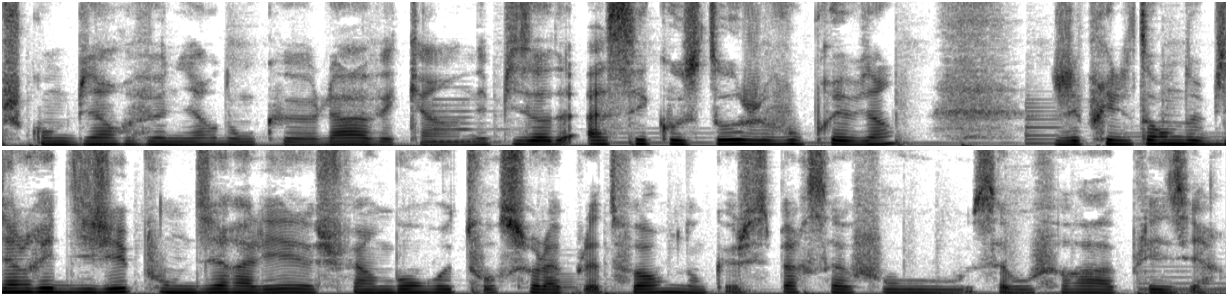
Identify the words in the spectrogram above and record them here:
je compte bien revenir, donc là avec un épisode assez costaud, je vous préviens. J'ai pris le temps de bien le rédiger pour me dire allez, je fais un bon retour sur la plateforme, donc euh, j'espère que ça vous, ça vous fera plaisir.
